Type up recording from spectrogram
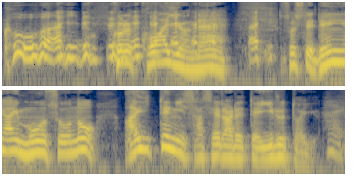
怖いですね。これ怖いよね。はい。そして恋愛妄想の相手にさせられているという。はい。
